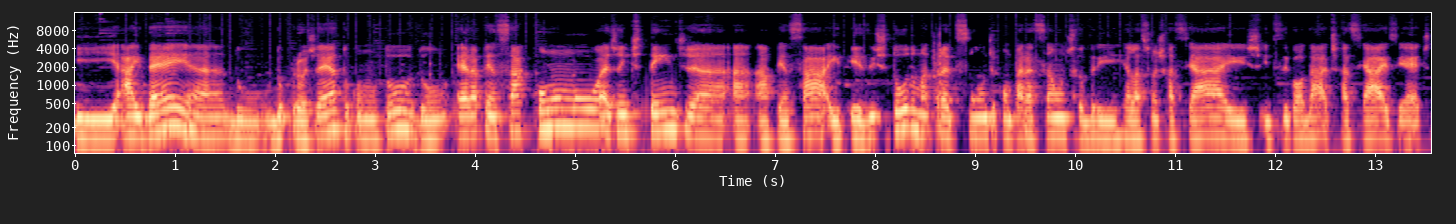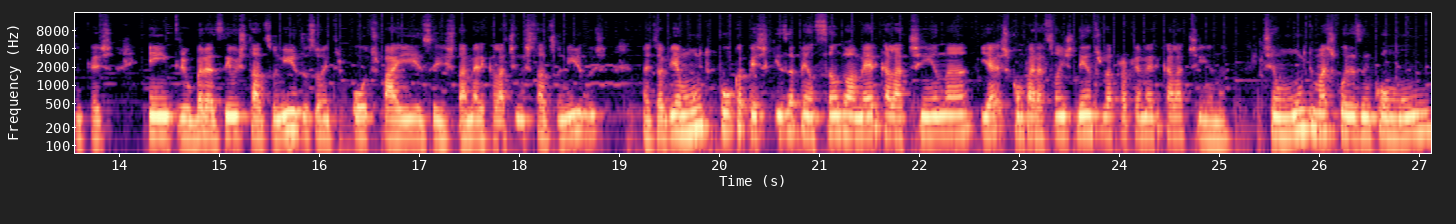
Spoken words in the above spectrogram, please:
E a ideia do, do projeto como um todo era pensar como a gente tende a, a, a pensar, existe toda uma tradição de comparação sobre relações raciais e desigualdades raciais e étnicas entre o Brasil e os Estados Unidos, ou entre outros países da América Latina e Estados Unidos, mas havia muito pouca pesquisa pensando a América Latina e as comparações dentro da própria América Latina, tinham muito mais coisas em comum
